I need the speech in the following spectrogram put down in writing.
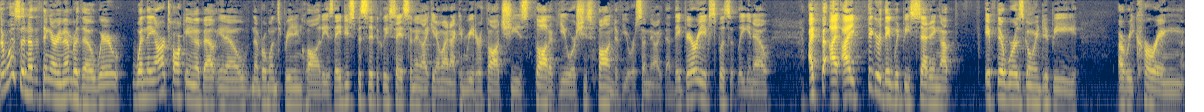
There was another thing I remember though, where when they are talking about you know number one's breeding qualities, they do specifically say something like you know, and I can read her thoughts. She's thought of you, or she's fond of you, or something like that. They very explicitly, you know, I I, I figured they would be setting up if there was going to be a recurring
